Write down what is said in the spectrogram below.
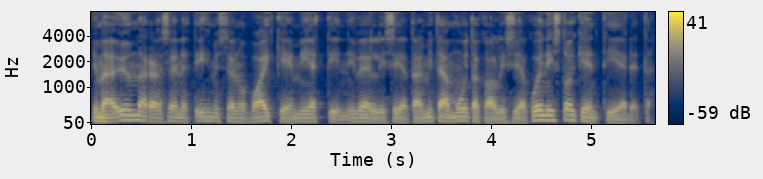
Niin mä ymmärrän sen, että ihmisen on vaikea miettiä nivellisiä tai mitään muita kallisia, kun ei niistä oikein tiedetä.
